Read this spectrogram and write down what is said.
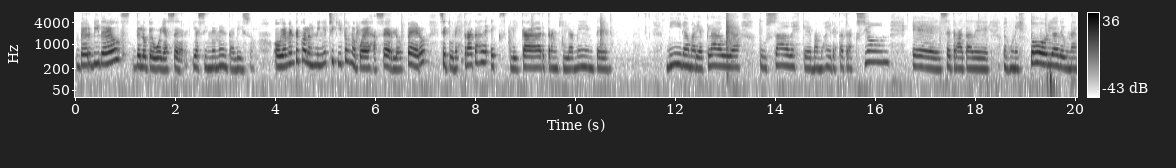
ver videos de lo que voy a hacer y así me mentalizo. Obviamente con los niños chiquitos no puedes hacerlo, pero si tú les tratas de explicar tranquilamente, mira María Claudia, tú sabes que vamos a ir a esta atracción, eh, se trata de, es una historia de una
